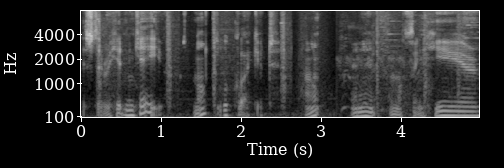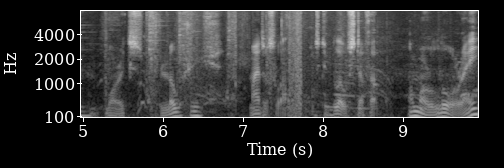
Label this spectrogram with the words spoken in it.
Is there a hidden cave? Does not look like it. Oh, nothing here. More explosions. Might as well, just to blow stuff up. No more lore, eh?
